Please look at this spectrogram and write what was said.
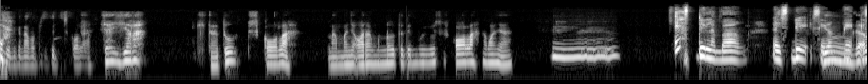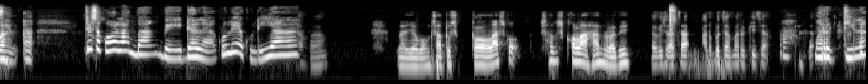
jelasin kenapa bisa jadi sekolah? Ya iyalah. Kita tuh sekolah. Namanya orang menuntut ilmu itu sekolah namanya. Hmm. SD lah bang. SD, SMP, enggak lah. SMA. Itu sekolah bang, beda lah. Kuliah, kuliah. Ya, Bang. Lah ya wong satu kelas kok satu sekolahan berarti. Tapi saja ada bocah margi, Cak. Margi lah.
